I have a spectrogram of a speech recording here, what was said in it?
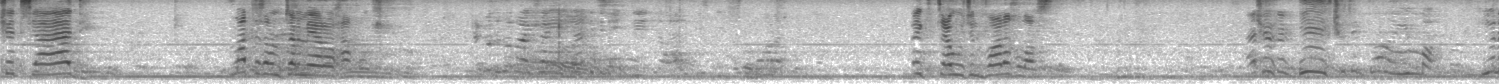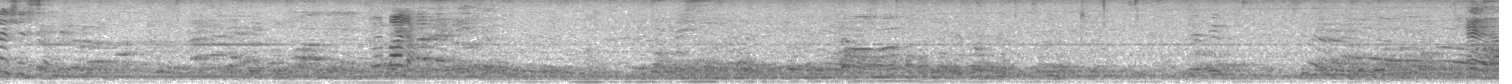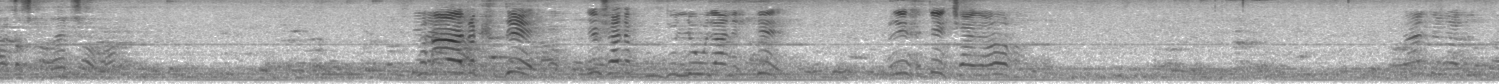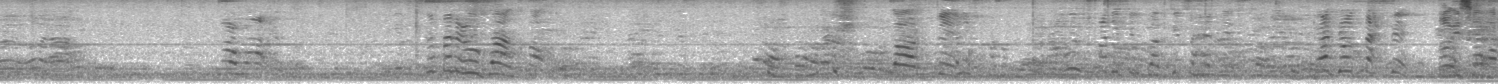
شد عادي ما تصير مترمي يروح أقول شيء هيك تعوج الفاره خلاص. شوف شوف الفاره يما. إيه تسكر ان وهذاك حديد ليش هذاك الاولاني حديد هذه حديد شايل روحه طلعوا بانك No, eso es la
